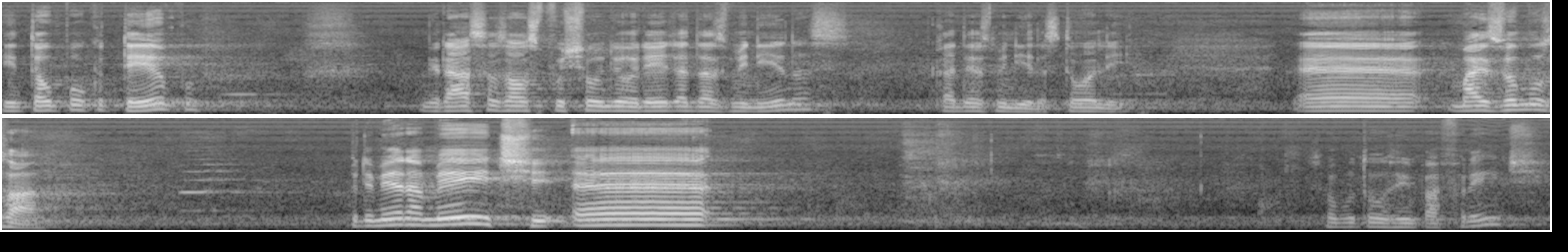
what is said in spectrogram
em tão pouco tempo, graças aos puxões de orelha das meninas. Cadê as meninas? Estão ali. É, mas vamos lá. Primeiramente, é, só o botãozinho para frente.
